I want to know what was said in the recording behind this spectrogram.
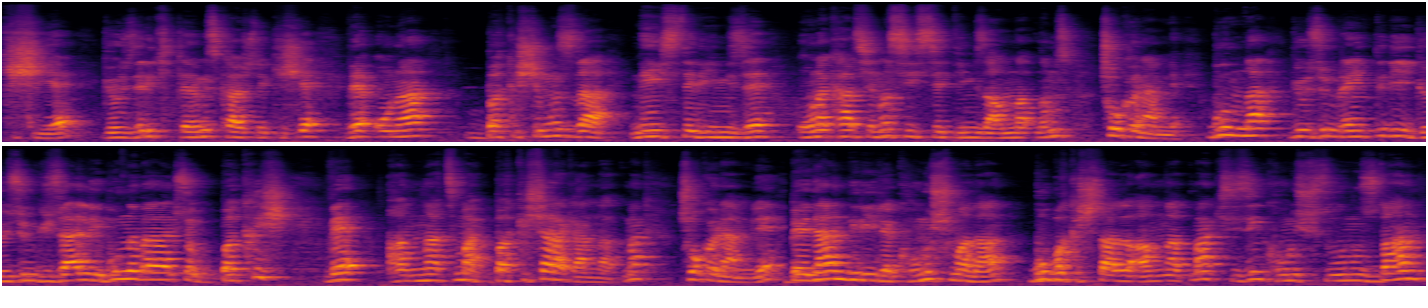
kişiye, gözleri kitlememiz karşıdaki kişiye ve ona bakışımızla ne istediğimizi, ona karşı nasıl hissettiğimizi anlatmamız çok önemli. Bununla gözüm renkli değil, gözüm güzel değil. Bununla bir alakası yok. Bakış ve anlatmak, bakışarak anlatmak çok önemli. Beden diliyle konuşmadan bu bakışlarla anlatmak sizin konuştuğunuzdan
